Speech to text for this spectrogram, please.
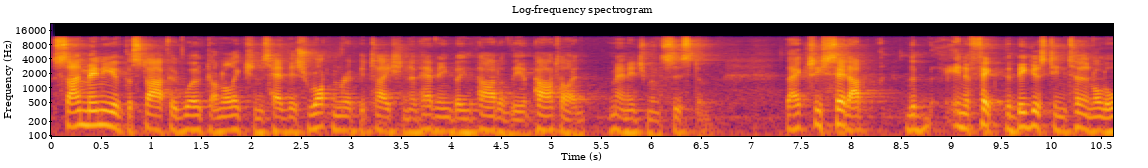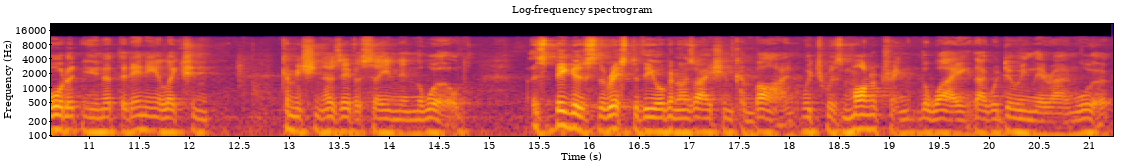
so many of the staff who'd worked on elections had this rotten reputation of having been part of the apartheid management system, they actually set up, the, in effect, the biggest internal audit unit that any election commission has ever seen in the world as big as the rest of the organisation combined, which was monitoring the way they were doing their own work.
